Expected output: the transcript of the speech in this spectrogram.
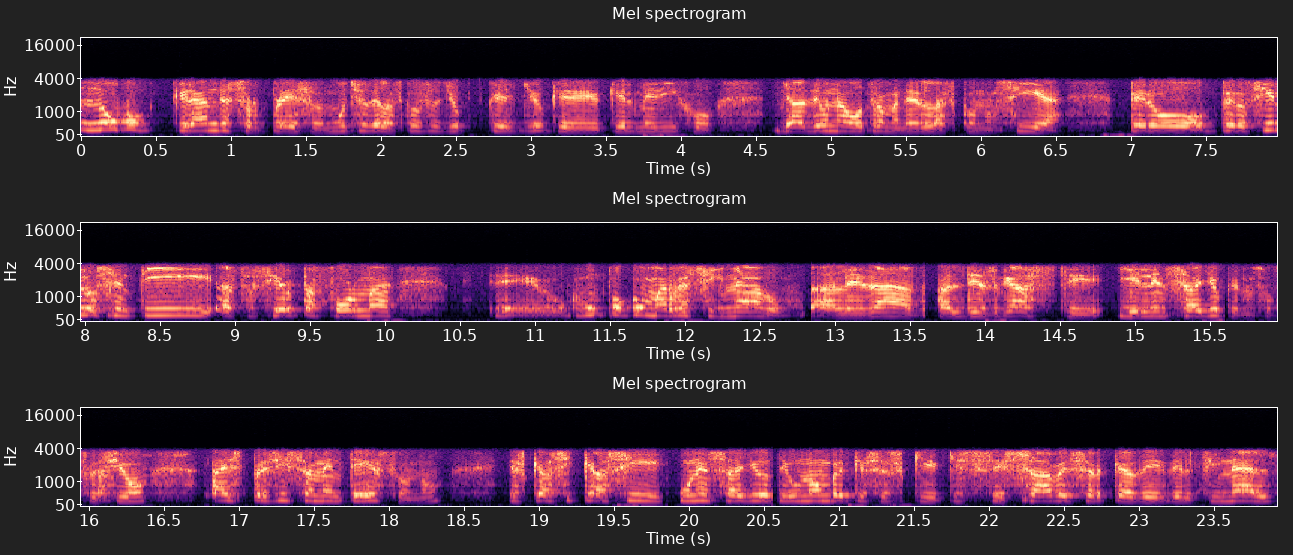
no hubo grandes sorpresas, muchas de las cosas yo que yo que, que él me dijo ya de una u otra manera las conocía, pero pero sí lo sentí hasta cierta forma eh, un poco más resignado a la edad, al desgaste y el ensayo que nos ofreció ah, es precisamente eso, ¿no? Es casi casi un ensayo de un hombre que se, que, que se sabe cerca de, del final.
